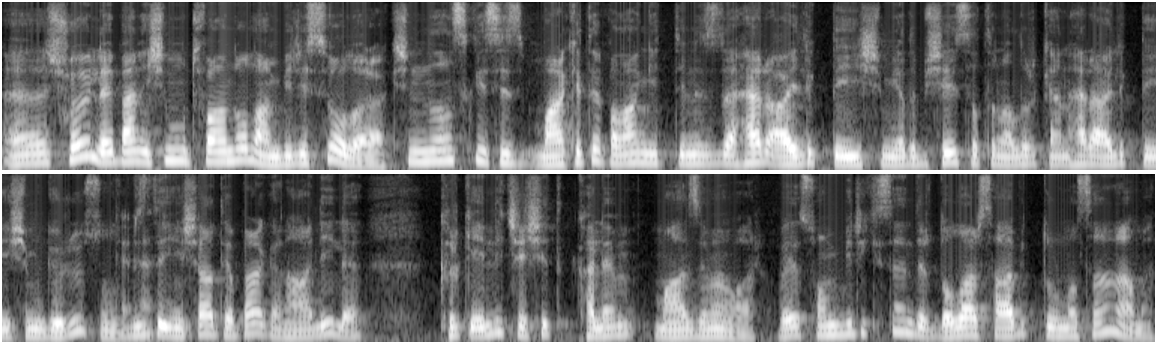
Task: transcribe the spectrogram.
Ee, şöyle ben işin mutfağında olan birisi olarak şimdi nasıl ki siz markete falan gittiğinizde her aylık değişim ya da bir şey satın alırken her aylık değişimi görüyorsunuz. Biz de inşaat yaparken haliyle 40-50 çeşit kalem malzeme var ve son 1-2 senedir dolar sabit durmasına rağmen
